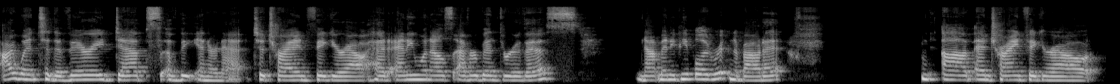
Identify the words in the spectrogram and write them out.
I went to the very depths of the internet to try and figure out had anyone else ever been through this? Not many people had written about it. Um, and try and figure out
